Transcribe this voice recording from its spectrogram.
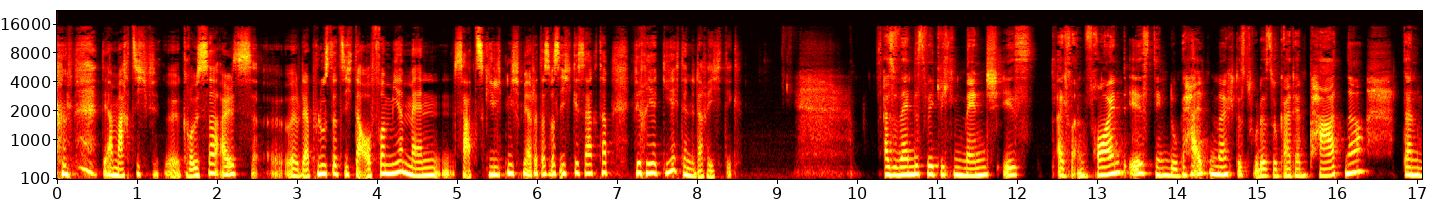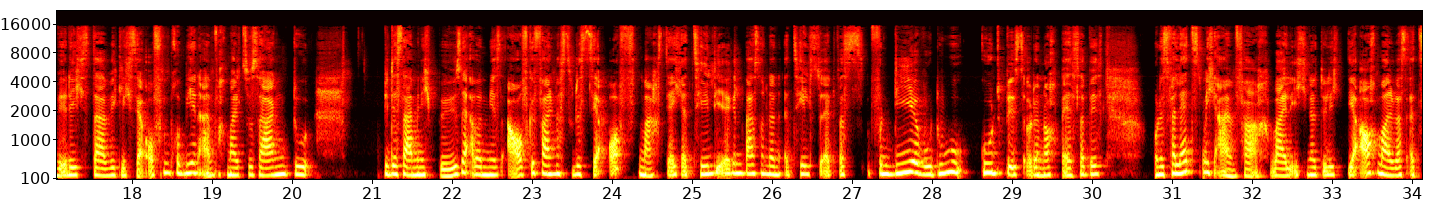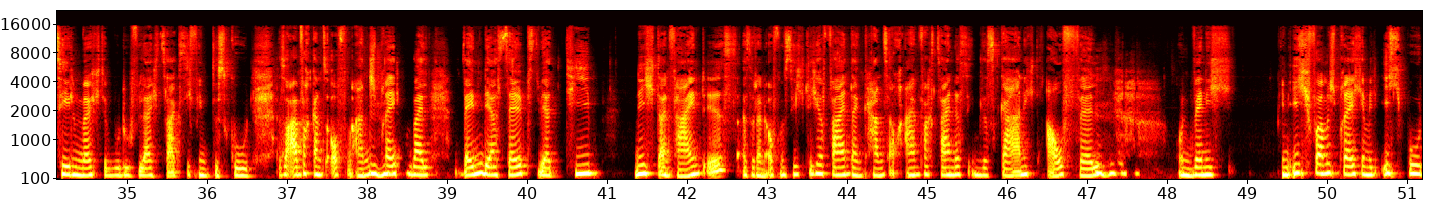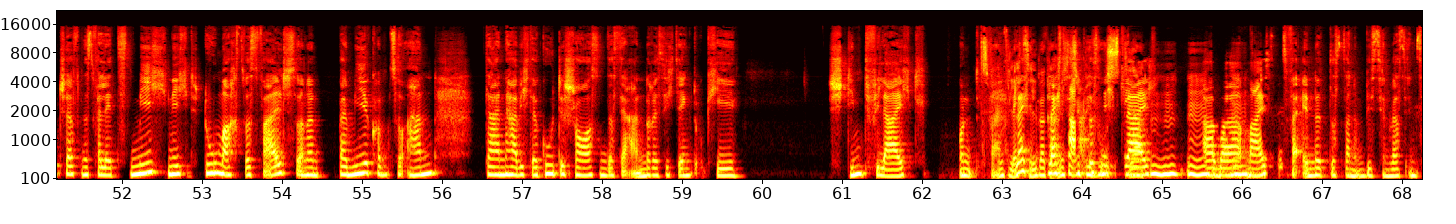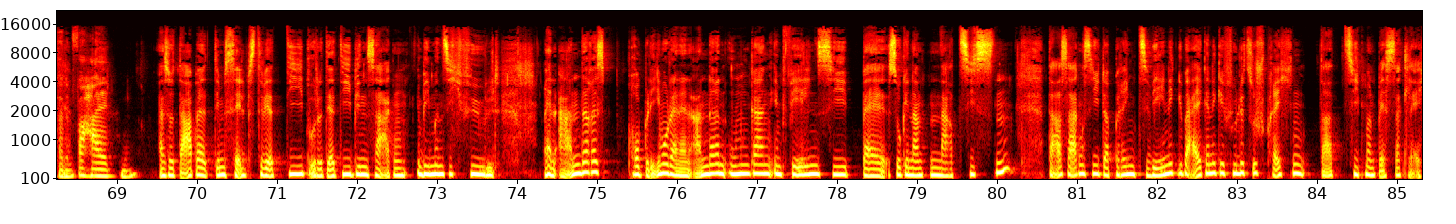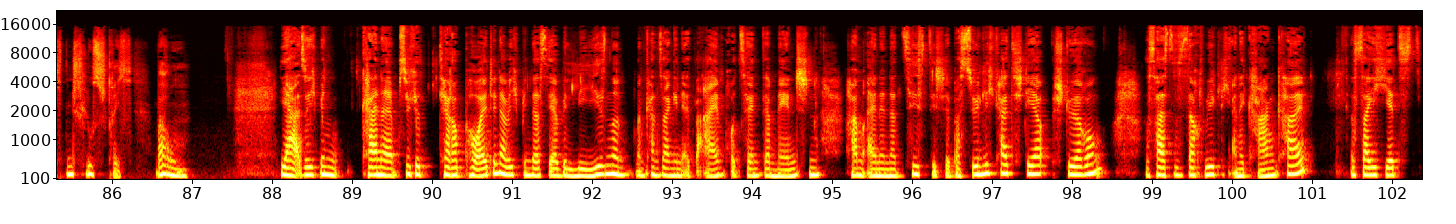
der macht sich äh, größer als, äh, der plustert sich da auf von mir, mein Satz gilt nicht mehr oder das, was ich gesagt habe. Wie reagiere ich denn da richtig? Also wenn das wirklich ein Mensch ist, also ein Freund ist, den du behalten möchtest oder sogar dein Partner, dann würde ich es da wirklich sehr offen probieren, einfach mal zu sagen, du, bitte sei mir nicht böse, aber mir ist aufgefallen, dass du das sehr oft machst. Ja, ich erzähle dir irgendwas und dann erzählst du etwas von dir, wo du gut bist oder noch besser bist. Und es verletzt mich einfach, weil ich natürlich dir auch mal was erzählen möchte, wo du vielleicht sagst, ich finde das gut. Also einfach ganz offen ansprechen, mhm. weil wenn der Selbstwerttyp nicht dein Feind ist, also dein offensichtlicher Feind, dann kann es auch einfach sein, dass ihm das gar nicht auffällt. Mhm. Und wenn ich in Ich-Form spreche, mit Ich-Botschaften, das verletzt mich nicht, du machst was falsch, sondern bei mir kommt so an, dann habe ich da gute Chancen, dass der andere sich denkt, okay, stimmt vielleicht. Und das war vielleicht, vielleicht selber vielleicht gar nicht das nicht gleich, mhm, mh, aber mh. meistens verändert das dann ein bisschen was in seinem Verhalten. Also dabei dem Selbstwertdieb oder der Diebin sagen, wie man sich fühlt. Ein anderes Problem oder einen anderen Umgang empfehlen Sie bei sogenannten Narzissten. Da sagen Sie, da bringt es wenig über eigene Gefühle zu sprechen, da zieht man besser gleich den Schlussstrich. Warum? Ja, also ich bin keine Psychotherapeutin, aber ich bin da sehr belesen und man kann sagen, in etwa ein Prozent der Menschen haben eine narzisstische Persönlichkeitsstörung. Das heißt, es ist auch wirklich eine Krankheit. Das sage ich jetzt,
